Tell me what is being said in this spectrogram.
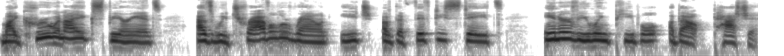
my crew and I experience as we travel around each of the 50 states interviewing people about passion.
